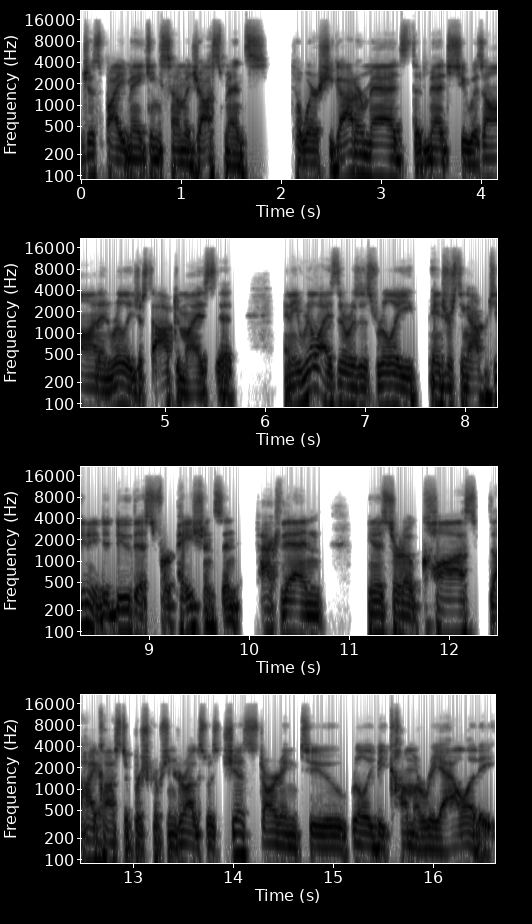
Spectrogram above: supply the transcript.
just by making some adjustments to where she got her meds, the meds she was on, and really just optimized it. And he realized there was this really interesting opportunity to do this for patients. And back then, you know, sort of cost, the high cost of prescription drugs was just starting to really become a reality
